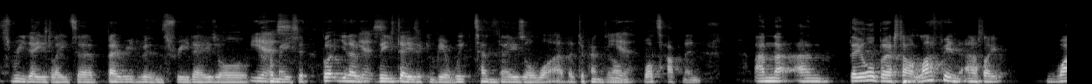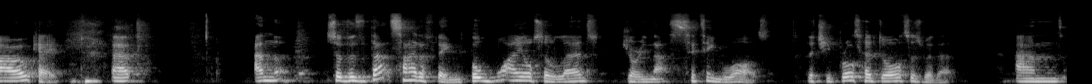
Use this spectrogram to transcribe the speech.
three days later, buried within three days, or yes. cremated. But you know, yes. these days it can be a week, ten days, or whatever, depending yeah. on what's happening and and they all burst out laughing. I was like, wow, okay. Uh, and so there's that side of things. But what I also learned during that sitting was that she brought her daughters with her. And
